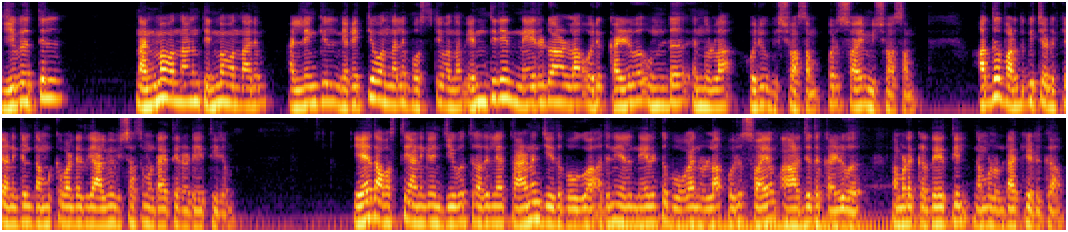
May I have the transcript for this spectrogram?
ജീവിതത്തിൽ നന്മ വന്നാലും തിന്മ വന്നാലും അല്ലെങ്കിൽ നെഗറ്റീവ് വന്നാലും പോസിറ്റീവ് വന്നാലും എന്തിനെ നേരിടാനുള്ള ഒരു കഴിവ് ഉണ്ട് എന്നുള്ള ഒരു വിശ്വാസം ഒരു സ്വയം വിശ്വാസം. അത് വർദ്ധിപ്പിച്ചെടുക്കുകയാണെങ്കിൽ നമുക്ക് വളരെയധികം ആത്മവിശ്വാസം ഉണ്ടായിത്തീരേണ്ടി തീരും ഏത് അവസ്ഥയാണെങ്കിലും ജീവിതത്തിൽ അതിനെ തരണം ചെയ്തു പോകുക അതിനെ നേരിട്ട് പോകാനുള്ള ഒരു സ്വയം ആർജിത കഴിവ് നമ്മുടെ ഹൃദയത്തിൽ നമ്മൾ ഉണ്ടാക്കിയെടുക്കുക.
